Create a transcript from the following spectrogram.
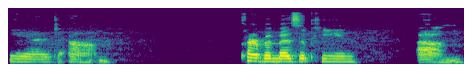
and um, carbamazepine. Um,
